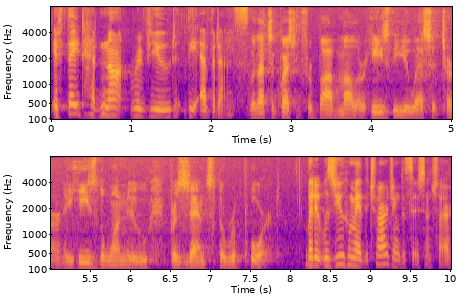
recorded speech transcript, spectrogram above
if they had not reviewed the evidence? Well, that's a question for Bob Mueller. He's the U.S. Attorney. He's the one who presents the report. But it was you who made the charging decision, sir.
